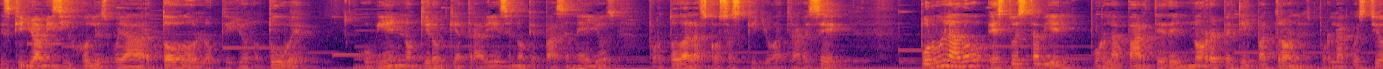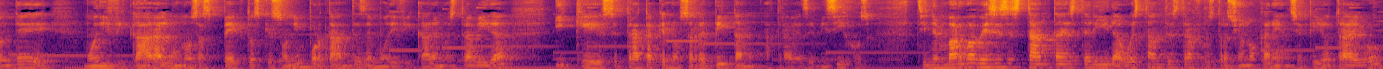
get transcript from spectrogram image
es que yo a mis hijos les voy a dar todo lo que yo no tuve, o bien no quiero que atraviesen o que pasen ellos por todas las cosas que yo atravesé. Por un lado, esto está bien por la parte de no repetir patrones, por la cuestión de modificar algunos aspectos que son importantes de modificar en nuestra vida y que se trata que no se repitan a través de mis hijos. Sin embargo, a veces es tanta esta herida o es tanta esta frustración o carencia que yo traigo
